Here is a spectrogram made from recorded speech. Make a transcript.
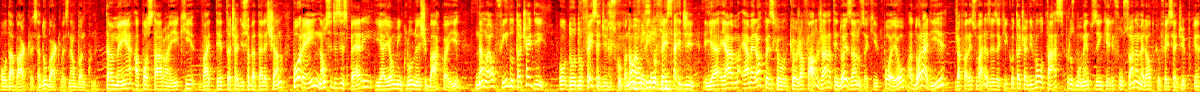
ou da Barclays, é do Barclays, né? O banco, né? Também apostaram aí que vai ter Touch ID sobre a tela este ano. Porém, não se desesperem, e aí eu me incluo neste barco aí, não é o fim do Touch ID. Ou do, do Face ID, desculpa. Não Do é o fim do ID. Face ID. E é, é a, é a melhor coisa que eu, que eu já falo, já tem dois anos aqui. Pô, eu adoraria, já falei isso várias vezes aqui, que o Touch ID voltasse para os momentos em que ele funciona melhor do que o Face ID, porque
